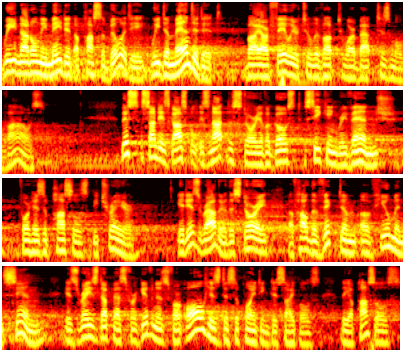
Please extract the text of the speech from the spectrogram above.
We not only made it a possibility, we demanded it by our failure to live up to our baptismal vows. This Sunday's gospel is not the story of a ghost seeking revenge for his apostle's betrayer. It is rather the story of how the victim of human sin is raised up as forgiveness for all his disappointing disciples, the apostles,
